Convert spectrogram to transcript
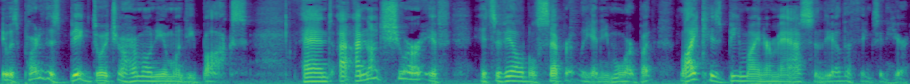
It was part of this big Deutsche Harmonia Mundi box. And I'm not sure if it's available separately anymore, but like his B minor Mass and the other things in here,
